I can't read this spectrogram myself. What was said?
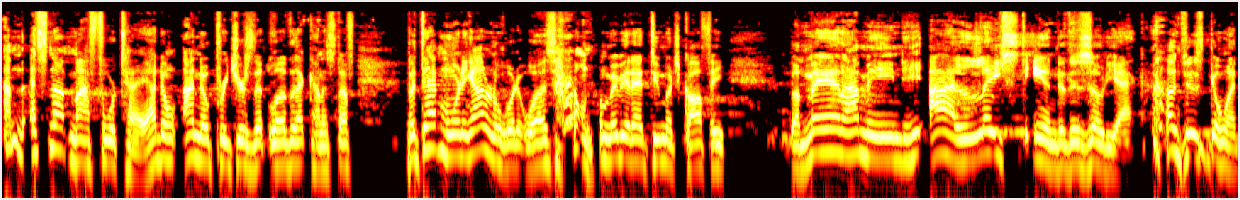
I'm, that's not my forte. I don't, I know preachers that love that kind of stuff. But that morning, I don't know what it was. I don't know. Maybe I had too much coffee. But man, I mean, he, I laced into the zodiac. I'm just going,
